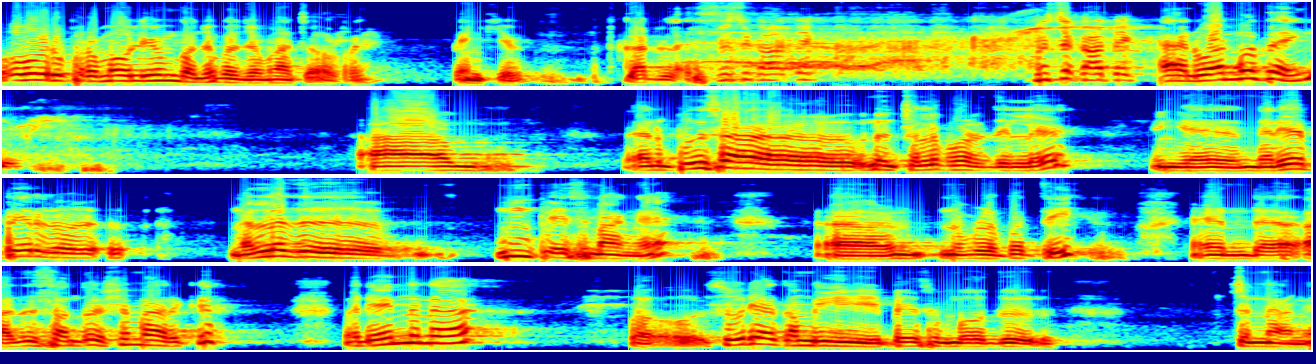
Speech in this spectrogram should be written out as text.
ஒவ்வொரு ப்ரமோலையும் கொஞ்சம் கொஞ்சமா சொல்றேன் thank you god bless Mr. Karthik. Mr. Karthik. And one more thing புதுசாக ஒன்றும் சொல்ல போகிறது இல்லை இங்கே நிறைய பேர் நல்லது ம் நம்மளை பற்றி அண்ட் அது சந்தோஷமாக இருக்குது பட் என்னென்னா சூர்யா தம்பி பேசும்போது சொன்னாங்க.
